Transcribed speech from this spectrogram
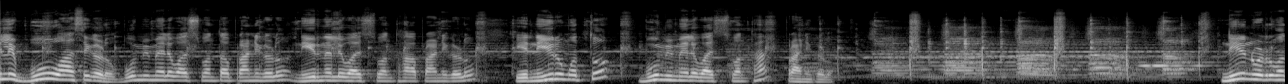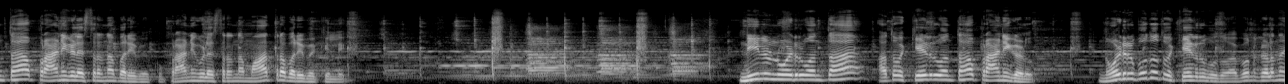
ಇಲ್ಲಿ ಭೂವಾಸಿಗಳು, ಭೂಮಿ ಮೇಲೆ ವಾಸಿಸುವಂತಹ ಪ್ರಾಣಿಗಳು, ನೀರಿನಲ್ಲಿ ವಾಸಿಸುವಂತಹ ಪ್ರಾಣಿಗಳು, ಈ ನೀರು ಮತ್ತು ಭೂಮಿ ಮೇಲೆ ವಾಸಿಸುವಂತಹ ಪ್ರಾಣಿಗಳು. ನೀರು ನೋಡಿರುವಂತಹ ಪ್ರಾಣಿಗಳ ಹೆಸರನ್ನು ಬರೀಬೇಕು. ಪ್ರಾಣಿಗಳ ಹೆಸರನ್ನು ಮಾತ್ರ ಬರೀಬೇಕಿಲ್ಲಿ ನೀನು ನೋಡಿರುವಂತಹ ಅಥವಾ ಕೇಳಿರುವಂತಹ ಪ್ರಾಣಿಗಳು. ನೋಡಿರ್ಬೋದು ಅಥವಾ ಕೇಳಿರ್ಬೋದು, ಅವನುಗಳನ್ನು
